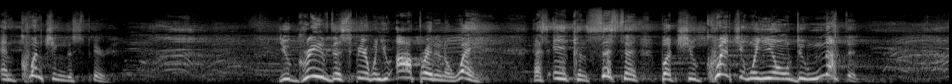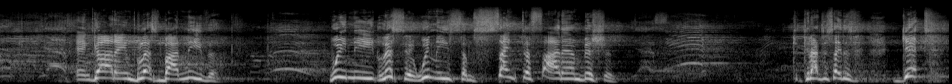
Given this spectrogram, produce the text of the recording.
and quenching the Spirit. You grieve the Spirit when you operate in a way that's inconsistent, but you quench it when you don't do nothing. And God ain't blessed by neither. We need, listen, we need some sanctified ambition. Can I just say this? Get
